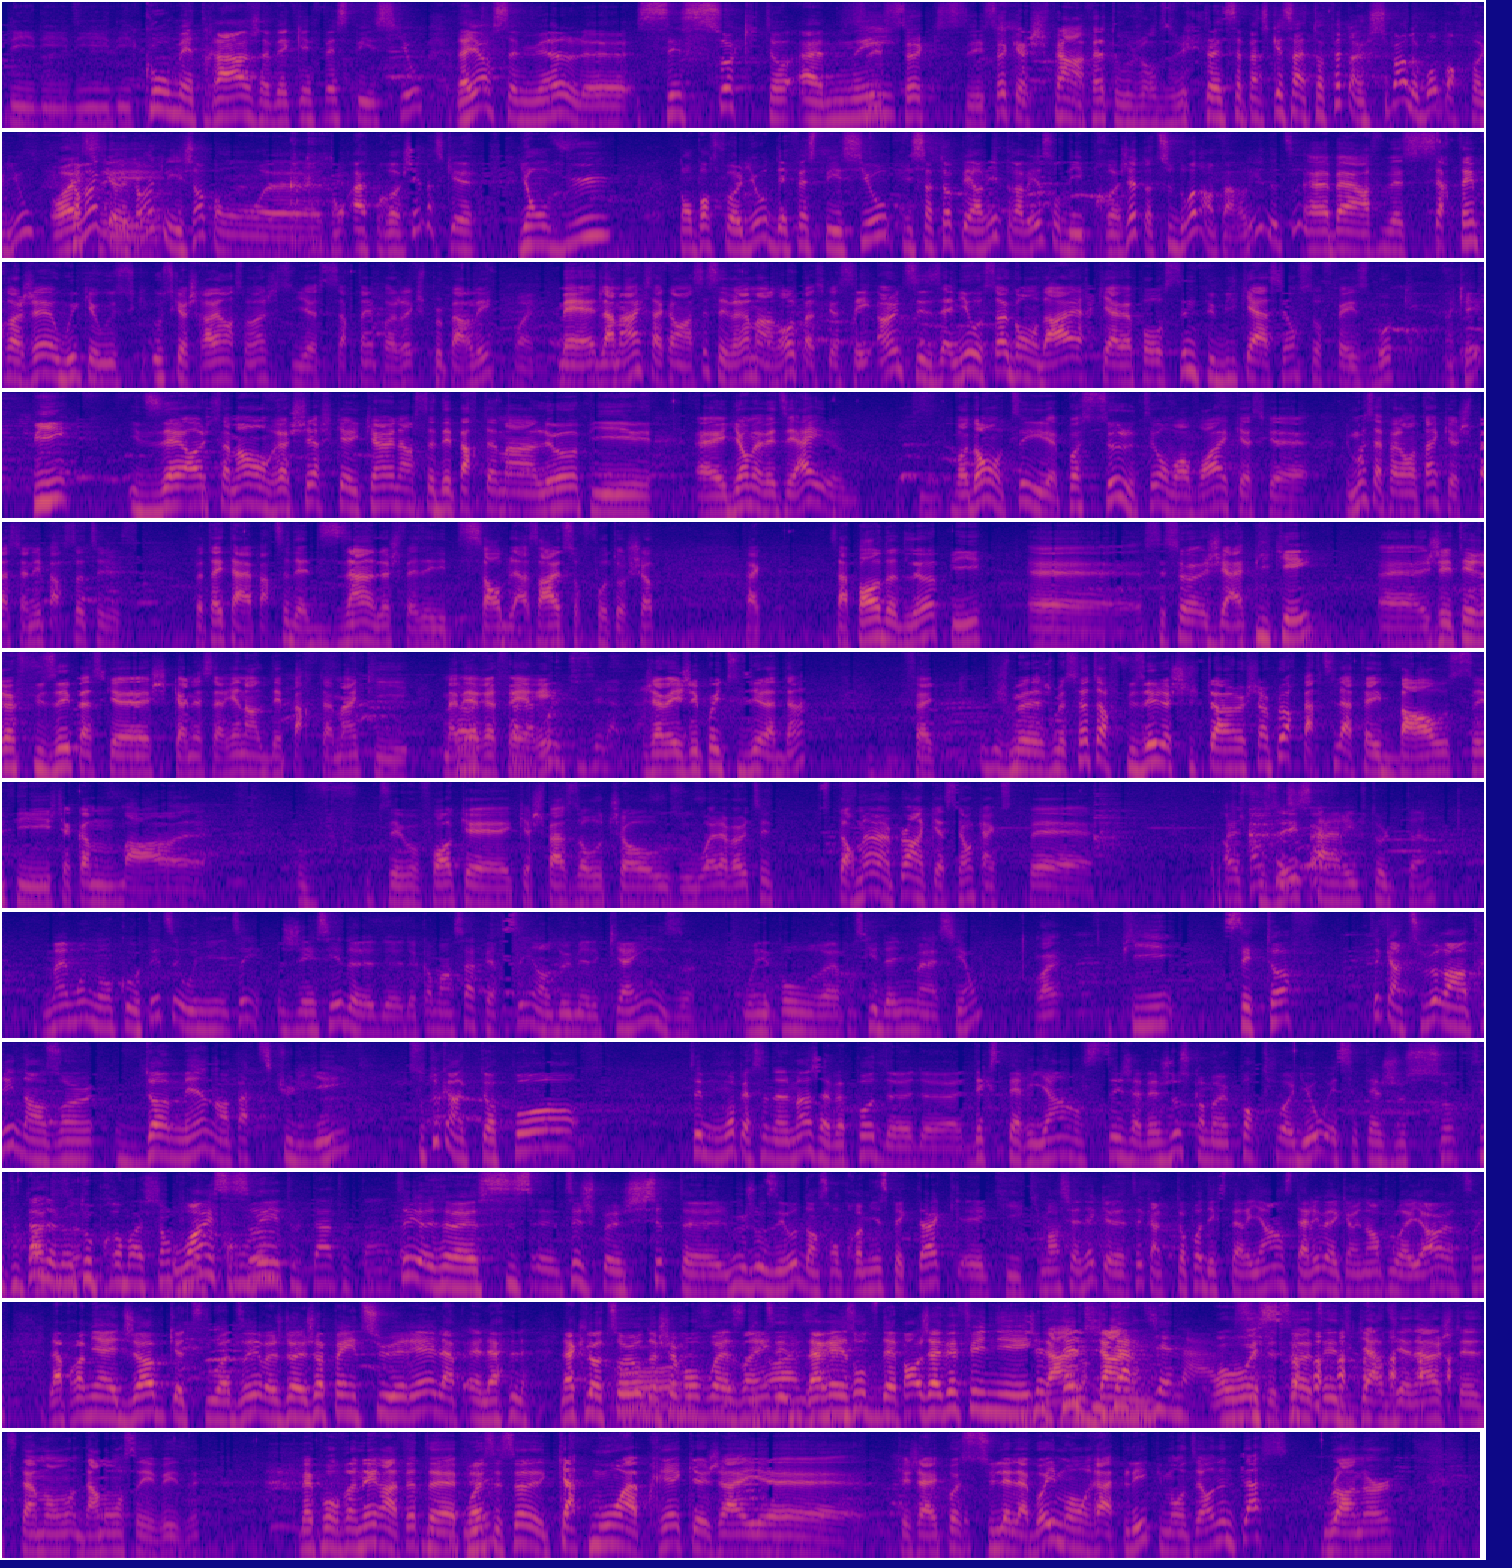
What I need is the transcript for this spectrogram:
des, des- des- des courts-métrages avec effets spéciaux. D'ailleurs, Samuel, euh, c'est ça qui t'a amené. C'est ça, que- c'est ça que je fais en fait aujourd'hui. C'est parce que ça t'a fait un super de beau portfolio. Ouais, comment, que, comment que les gens t'ont euh, t'ont approché? Parce qu'ils ont vu ton portfolio d'effets spéciaux, puis ça t'a permis de travailler sur des projets. As-tu le droit d'en parler de ça? Euh, ben, en fait, certains projets, oui, que, où, où ce que je travaille en ce moment, il y a certains projets que je peux parler. Ouais. Mais de la manière que ça a commencé, c'est vraiment drôle parce que c'est un de ses amis au secondaire qui avait posté une publication sur Facebook. OK. Puis, il disait, ah, justement, on recherche quelqu'un dans ce département-là. Puis, euh, Guillaume m'avait dit, hey, va donc, tu sais, postule, tu sais, on va voir qu'est-ce que. Puis moi, ça fait longtemps que je suis passionné par ça, tu sais. Peut-être à partir de 10 ans, là, je faisais des petits sabres laser sur Photoshop. Fait que ça part de là, puis euh, c'est ça, j'ai appliqué. Euh, j'ai été refusé parce que je connaissais rien dans le département qui m'avait référé. J'avais, j'ai pas étudié là-dedans. Fait que je me, je me suis fait refuser. Je, suis un, peu reparti la tête basse, tu sais, puis j'étais comme, ah, euh, il va falloir que, que je fasse d'autres choses ou whatever. Tu sais, tu te remets un peu en question quand tu te fais. Je pense que refuser, ça, arrive tout le temps. Même moi, de mon côté, tu sais, j'ai essayé de, de- de commencer à percer en 2015 oui, pour, euh, pour ce qui est d'animation. Ouais. Puis c'est tough. Tu sais, quand tu veux rentrer dans un domaine en particulier, surtout quand tu n'as pas. Moi, personnellement, j'avais pas de- de- d'expérience. j'avais juste comme un portfolio et c'était juste ça. C'est tout le temps Ouais, de l'autopromotion, Ouais, de c'est ça. tout le temps, tout le temps. Tu sais, euh, si- euh, je, cite euh, Louis-José dans son premier spectacle euh, qui, qui mentionnait que quand tu n'as pas d'expérience, tu arrives avec un employeur. La première job que tu dois dire, ben, je, je peinturais la, la- la- la clôture de chez mon voisin. la raison du départ, j'avais fini. J'ai fait du gardiennage. Oui, oui, c'est ça, du gardiennage, c'était dans mon, dans mon CV. Mais pour venir, en fait, euh, c'est ça, quatre mois après que j'aille euh, que j'aille postulé là-bas, ils m'ont rappelé, puis ils m'ont dit, on a une place runner.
